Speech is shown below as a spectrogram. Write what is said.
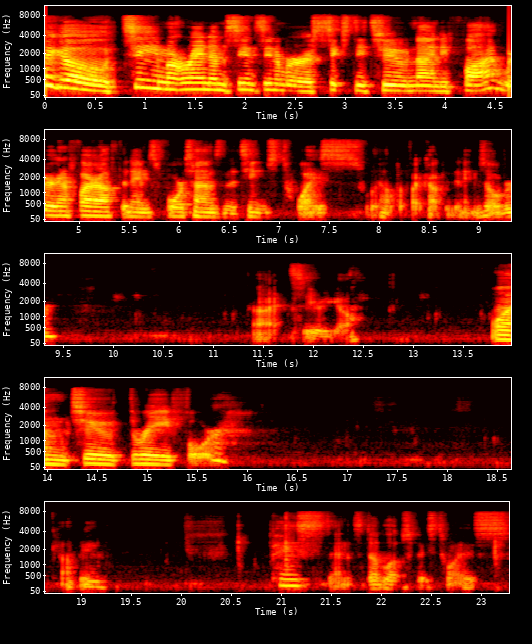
we go. Team random CNC number 6295. We're going to fire off the names four times and the teams twice. Would help if I copy the names over. All right, so here we go. One, two, three, four. Copy. Paste, and it's double up space twice.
